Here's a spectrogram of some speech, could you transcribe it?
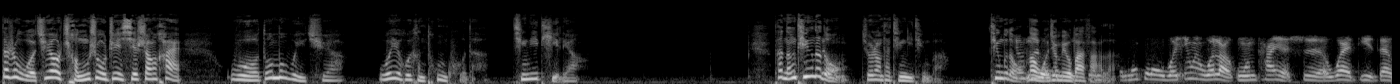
但是我却要承受这些伤害，我多么委屈啊！我也会很痛苦的，请你体谅。他能听得懂就让他听一听吧，听不懂，那我就没有办法了。怎么说呢？我因为我老公他也是外地，在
